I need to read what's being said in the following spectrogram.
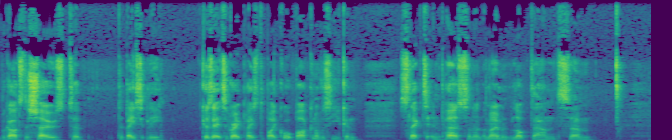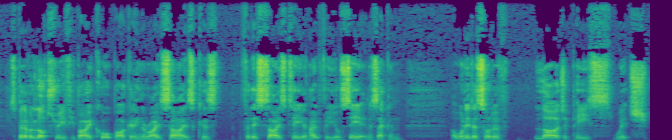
regards to the shows to to basically because it's a great place to buy cork bark, and obviously you can select it in person at the moment. Lockdown, it's um, it's a bit of a lottery if you buy cork bark getting the right size because for this size tee, and hopefully you'll see it in a second, I wanted a sort of larger piece which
